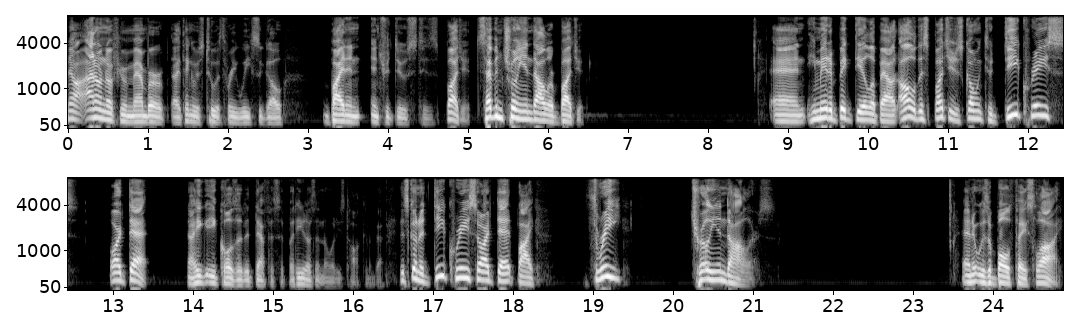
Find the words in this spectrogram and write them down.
Now, I don't know if you remember, I think it was two or three weeks ago, Biden introduced his budget, $7 trillion budget. And he made a big deal about, oh, this budget is going to decrease our debt. Now, he, he calls it a deficit, but he doesn't know what he's talking about. It's going to decrease our debt by $3 trillion. And it was a bold faced lie.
